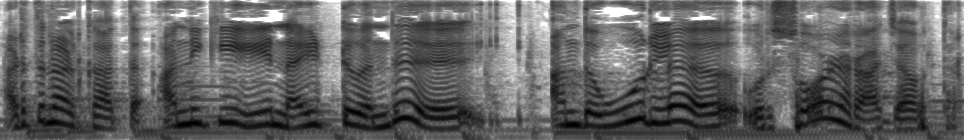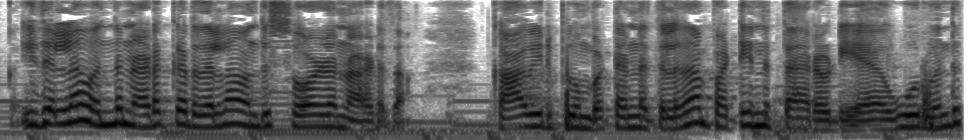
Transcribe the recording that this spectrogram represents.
அடுத்த நாள் காத்த அன்னைக்கு நைட்டு வந்து அந்த ஊர்ல ஒரு சோழ ராஜா ஒருத்தர் இதெல்லாம் வந்து நடக்கிறதெல்லாம் வந்து சோழ நாடு தான் காவிரிப்பூம்பட்டினத்துல தான் பட்டினத்தாருடைய ஊர் வந்து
